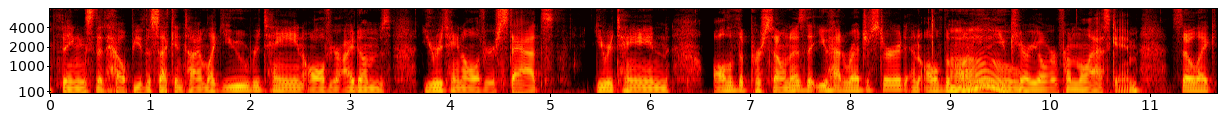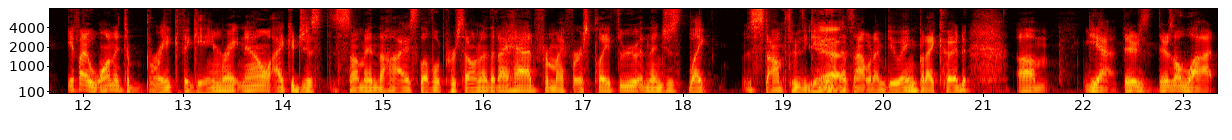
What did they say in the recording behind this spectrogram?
things that help you the second time. Like you retain all of your items, you retain all of your stats, you retain all of the personas that you had registered and all of the money oh. that you oh. carry over from the last game. So like if I wanted to break the game right now, I could just summon the highest level persona that I had from my first playthrough and then just like stomp through the game. Yeah. That's not what I'm doing, but I could. Um yeah, there's there's a lot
